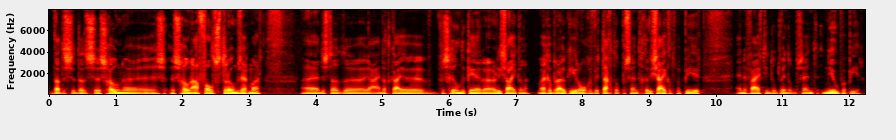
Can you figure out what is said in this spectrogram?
dat is, dat is eh, schoon, uh, schoon afvalstroom, zeg maar. Dus dat, uh, ja, en dat kan je verschillende keren recyclen. Wij gebruiken hier ongeveer 80% gerecycled papier en de 15 tot 20% nieuw papier.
